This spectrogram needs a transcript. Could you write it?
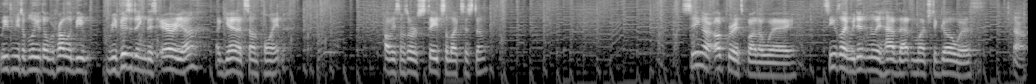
Leads me to believe that we'll probably be revisiting this area again at some point. Probably some sort of stage select system. Seeing our upgrades, by the way, Seems like we didn't really have that much to go with. Oh.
